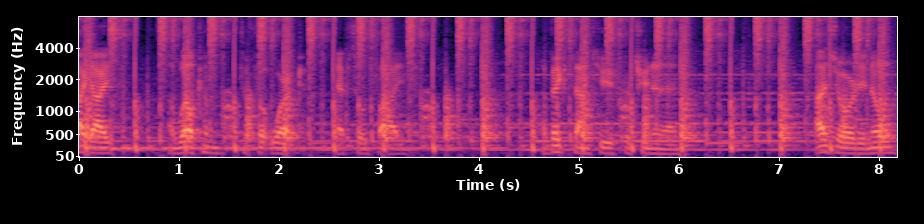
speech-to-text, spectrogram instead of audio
Hi, guys, and welcome to Footwork, episode 5. A big thank you for tuning in. As you already know,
